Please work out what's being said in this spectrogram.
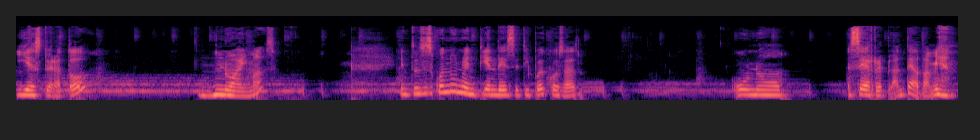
¿y esto era todo? ¿No hay más? Entonces cuando uno entiende este tipo de cosas, uno se replantea también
